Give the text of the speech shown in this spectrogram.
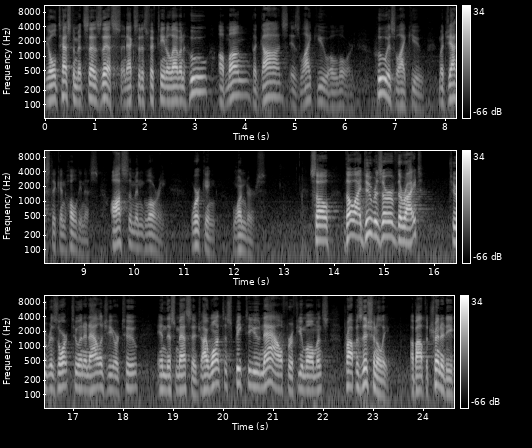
The Old Testament says this in Exodus 15:11, "Who among the gods is like you, O Lord? Who is like you, majestic in holiness, awesome in glory, working wonders?" So, though I do reserve the right to resort to an analogy or two in this message, I want to speak to you now for a few moments propositionally about the Trinity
